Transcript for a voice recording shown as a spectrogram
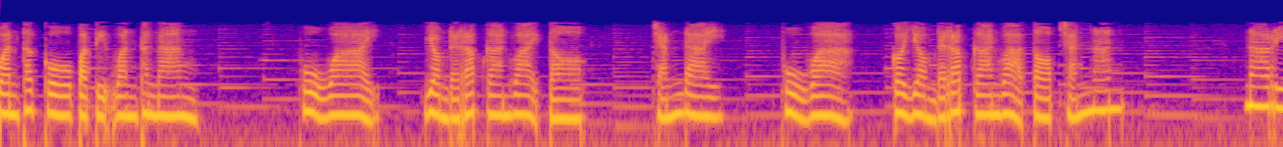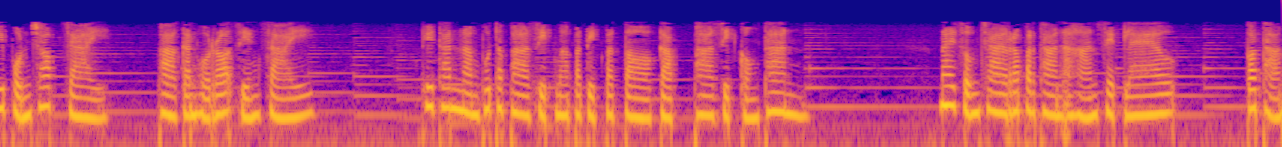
วันทโกปฏิวันทนัง ผู้ไหว้ย่อมได้รับการไหว้ตอบชั้นใด ผู้ว่าก็ย่อมได้รับการว่าตอบฉันนั้น นารีผลชอบใจ พากันหัวเราะเสียงใส ที่ท่านนำพุทธภาษิตมาปฏิติปต่อกับภาษิตของท่าน นายสมชายรับประทานอาหารเสร็จแล้ว ก็ถาม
